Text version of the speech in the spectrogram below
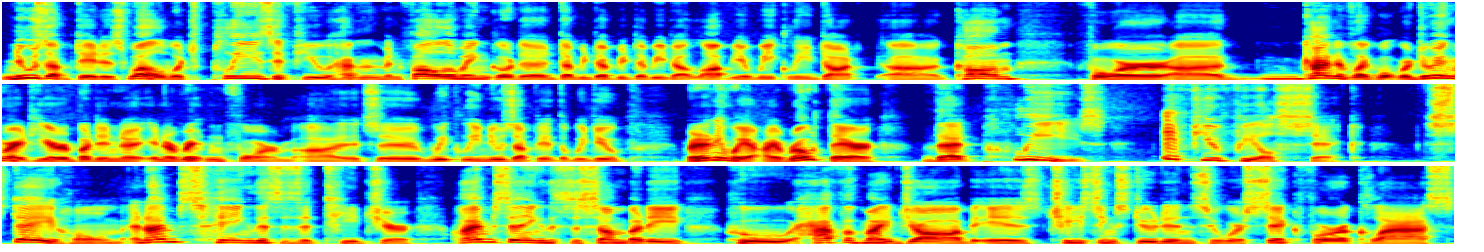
news update as well, which please, if you haven't been following, go to www.latviaweekly.com for uh, kind of like what we're doing right here, but in a, in a written form. Uh, it's a weekly news update that we do. But anyway, I wrote there that please, if you feel sick, stay home. And I'm saying this as a teacher. I'm saying this as somebody who half of my job is chasing students who are sick for a class,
